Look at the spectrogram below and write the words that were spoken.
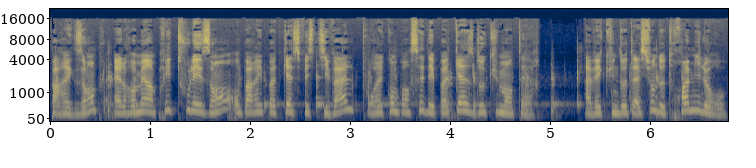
Par exemple, elle remet un prix tous les ans au Paris Podcast Festival pour récompenser des podcasts documentaires, avec une dotation de 3000 euros.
